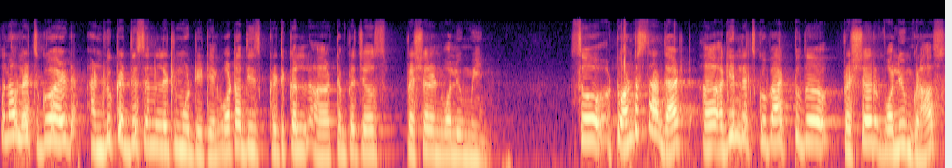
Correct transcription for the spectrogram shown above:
So now let us go ahead and look at this in a little more detail what are these critical uh, temperatures, pressure and volume mean. So to understand that uh, again let us go back to the pressure volume graphs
